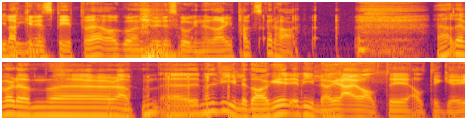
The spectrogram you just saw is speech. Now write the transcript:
lakrispipe og gå en tur i skogen i dag. Takk skal du ha. Ja, det var den uh, ranten. Uh, men hviledager, hviledager er jo alltid, alltid gøy.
